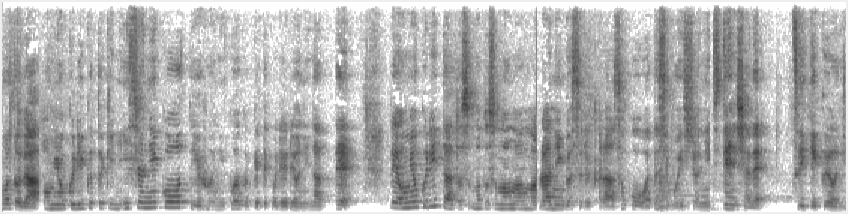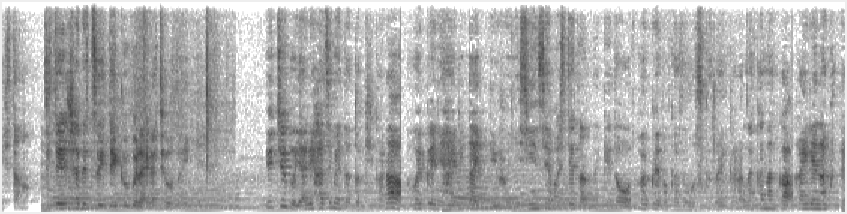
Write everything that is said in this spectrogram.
元がお見送り行く時に一緒に行こうっていう風に声かけてくれるようになってでお見送り行った後元そのまんまランニングするからそこを私も一緒に自転車でついていくようにしたの。自転車でついていくぐらいがちょうどいいね。YouTube やり始めた時から保育園に入りたいっていう風に申請はしてたんだけど保育園の数も少ないからなかなか入れなくて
